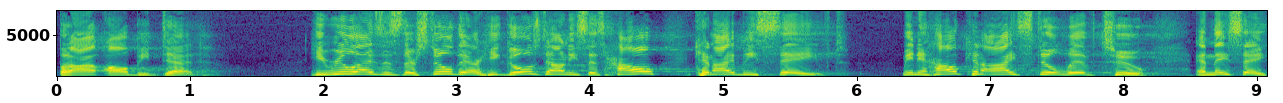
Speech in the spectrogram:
but I'll, be dead. He realizes they're still there. He goes down, he says, How can I be saved? Meaning, how can I still live too? and they say,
